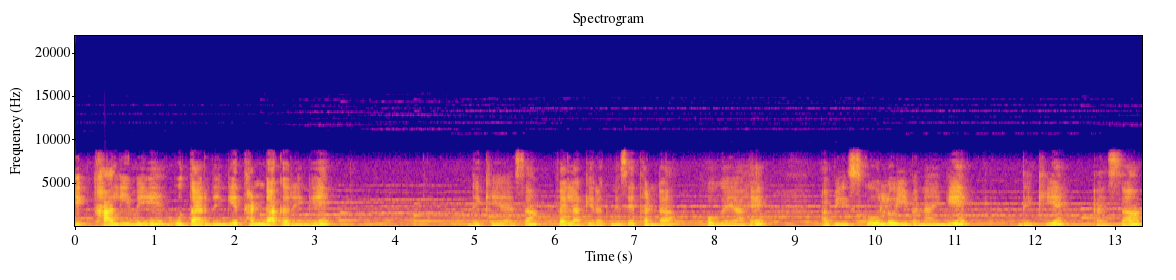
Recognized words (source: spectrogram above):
एक थाली में उतार देंगे, ठंडा करेंगे। देखिए ऐसा, फैला के रखने से ठंडा हो गया है। अभी इसको लोई बनाएँगे। देखिए, ऐसा।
